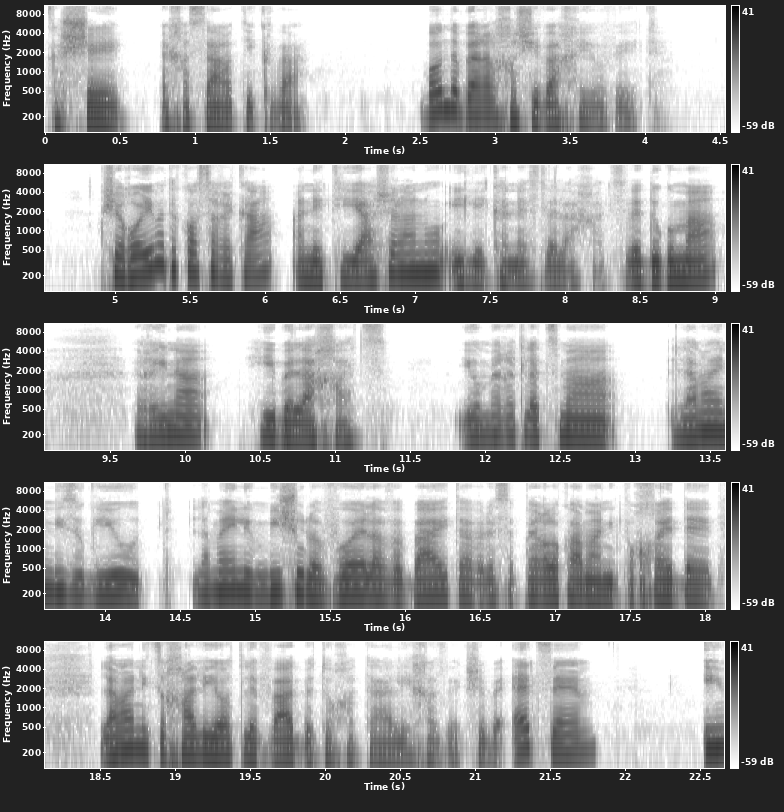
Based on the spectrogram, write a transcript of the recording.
קשה וחסר תקווה. בואו נדבר על חשיבה חיובית. כשרואים את הכוס הריקה, הנטייה שלנו היא להיכנס ללחץ. לדוגמה, רינה היא בלחץ. היא אומרת לעצמה, למה אין לי זוגיות? למה אין לי מישהו לבוא אליו הביתה ולספר לו כמה אני פוחדת? למה אני צריכה להיות לבד בתוך התהליך הזה? כשבעצם, אם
